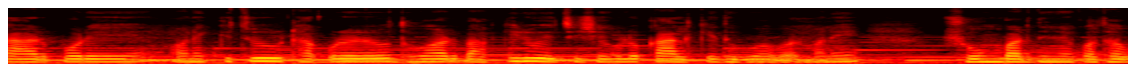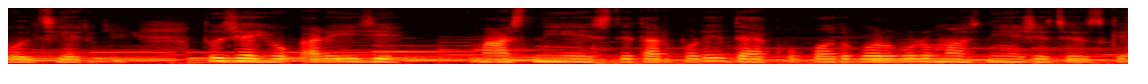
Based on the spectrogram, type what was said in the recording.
তারপরে অনেক কিছু ঠাকুরেরও ধোয়ার বাকি রয়েছে, সেগুলো কালকে ধোবো আবার মানে সোমবার দিনের কথা বলছি আর কি। তো যাই হোক, আর এই যে মাছ নিয়ে এসতে তারপরে দেখো কত বড় বড় মাছ নিয়ে এসেছে আজকে।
